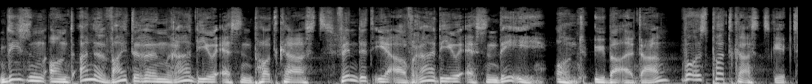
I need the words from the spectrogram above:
Diesen und alle weiteren Radio Essen Podcasts findet ihr auf radioessen.de und überall da, wo es Podcasts gibt.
